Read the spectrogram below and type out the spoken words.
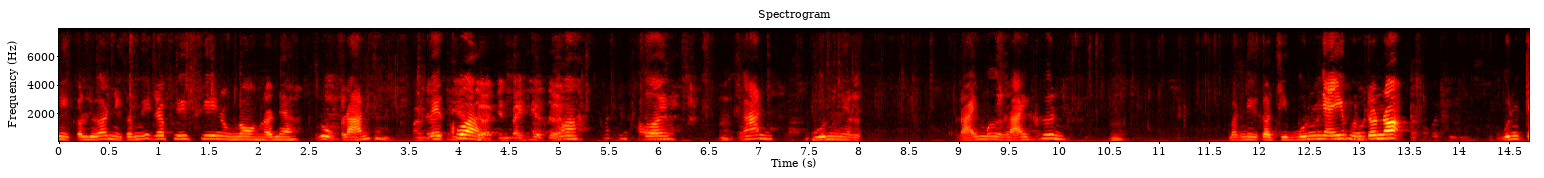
นี่ก็เหลือนี่ก็มีแต่พี่พี่ๆน้องๆแล้วเนี่ย ลูกหลานเด็กขั้วเกิดกินไปเที่ยวเกิดมาซอยงานบุญเนี่ยหลายมือหลายขึ้นวันนี้ก็สิบุญใหญ่พุ่นตัวเนาะบุญแจ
